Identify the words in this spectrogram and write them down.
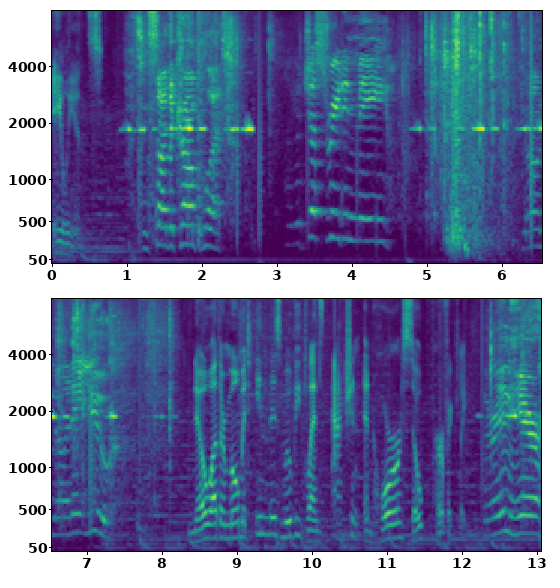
Aliens. It's inside the complex. Oh, You're just reading me. No, no, it ain't you. No other moment in this movie blends action and horror so perfectly. They're in here.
